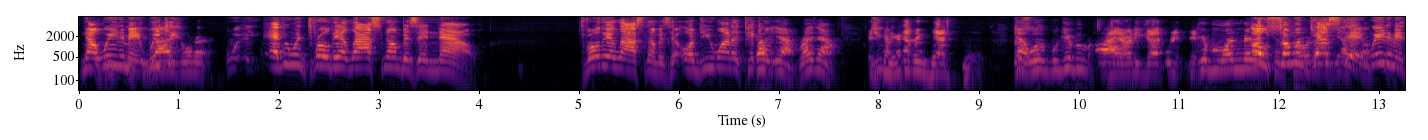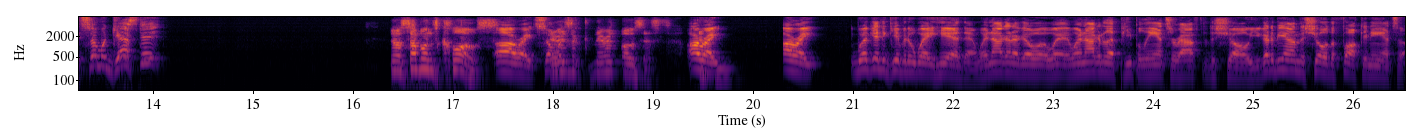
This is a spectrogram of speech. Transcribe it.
Now, wait you- a minute. We can- wanna- Everyone throw their last numbers in now. Throw their last numbers in. Or do you want to pick Right, yeah, right now. If You you, haven't guessed it, Yeah, we'll, we'll give them. Uh, I already got. we'll give them one minute. Oh, someone guessed it. out Wait a minute. Someone guessed it? No, someone's close. All right. there Someone's is a, there is closest. All right. All right. We're going to give it away here then. We're not going to go we're we're not going to let people answer after the show. You got to be on the show to fucking answer.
